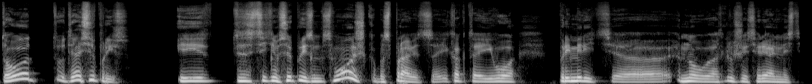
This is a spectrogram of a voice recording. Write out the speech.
то у тебя сюрприз. И ты с этим сюрпризом сможешь как бы справиться и как-то его примирить, э, новую открывшуюся реальность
